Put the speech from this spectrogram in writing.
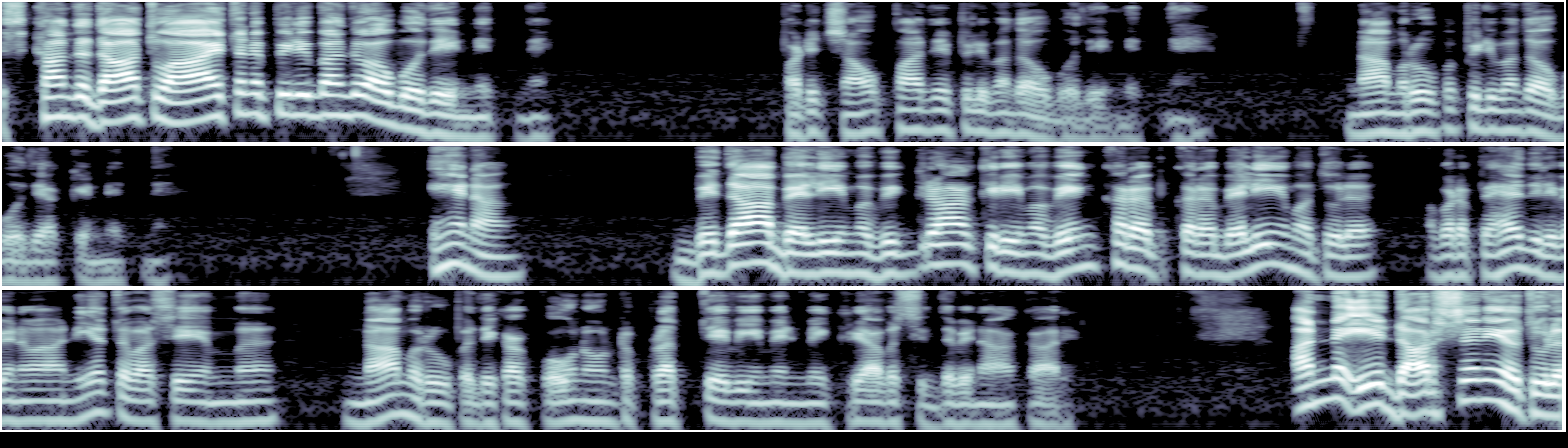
ස්කන්ධ ධාතු ආයතන පිළිබඳව අවබෝධ වෙන්නේ නැහැ. පටිච්චසමුප්පාදය පිළිබඳව අවබෝධ වෙන්නේ නැහැ. නාම රූප පිළිබඳව අවබෝධයක් වෙන්නේ නැහැ. එහෙනම් බෙදා බැලීම විග්‍රහ කිරීම වෙන් කර කර බැලීම තුළ අපට පැහැදිලි වෙනවා නියත වශයෙන්ම නාම රූප දෙකක් වුණොන්ට ප්‍රත්‍ය වීමෙන් මේ ක්‍රියාව සිද්ධ වෙන ආකාරය. අන්න ඒ දර්ශනය තුළ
